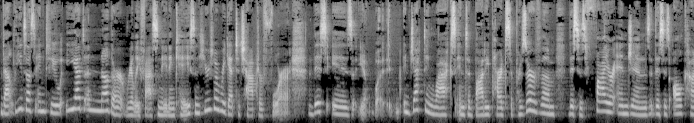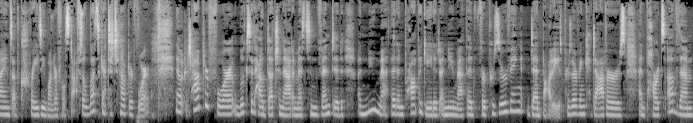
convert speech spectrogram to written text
that leads us into yet another really fascinating case. And here's where we get to chapter four. This is, you know, injecting wax into body parts to preserve them. This is fire engines. This is all kinds of crazy, wonderful stuff. So let's get to chapter four. Now, chapter four looks at how Dutch anatomists invented a new method and propagated a new method for preserving dead bodies, preserving cadavers and parts of them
